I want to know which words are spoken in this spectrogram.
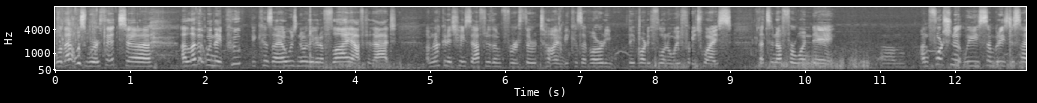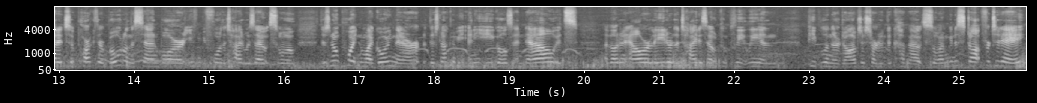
well that was worth it. Uh, I love it when they poop because I always know they're going to fly after that. I'm not going to chase after them for a third time because I've already they've already flown away from me twice. That's enough for one day. Um, unfortunately, somebody's decided to park their boat on the sandbar even before the tide was out, so there's no point in my going there. There's not going to be any eagles, and now it's about an hour later, the tide is out completely, and people and their dogs are starting to come out. So I'm going to stop for today,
